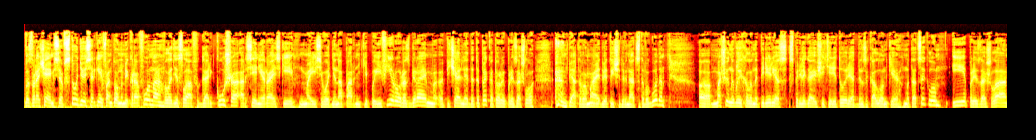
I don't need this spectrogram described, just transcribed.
Возвращаемся в студию. Сергей Фонтон у микрофона, Владислав Горькуша, Арсений Райский, мои сегодня напарники по эфиру. Разбираем э, печальное ДТП, которое произошло 5 мая 2012 года. Э, машина выехала на перерез с прилегающей территории от бензоколонки мотоциклу, и произошла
